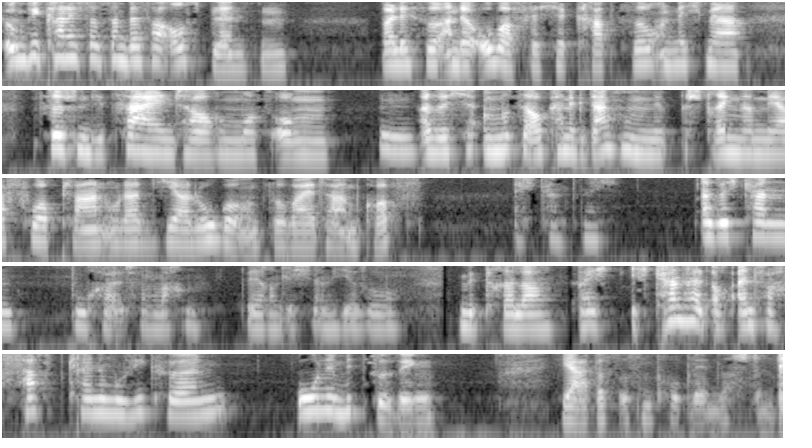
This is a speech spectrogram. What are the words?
Irgendwie kann ich das dann besser ausblenden, weil ich so an der Oberfläche kratze und nicht mehr zwischen die Zeilen tauchen muss, um. Also ich muss ja auch keine Gedankenstränge mehr vorplanen oder Dialoge und so weiter im Kopf. Ich kann es nicht. Also ich kann Buchhaltung machen, während ich dann hier so mittreller. Aber ich, ich kann halt auch einfach fast keine Musik hören, ohne mitzusingen. Ja, das ist ein Problem, das stimmt.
